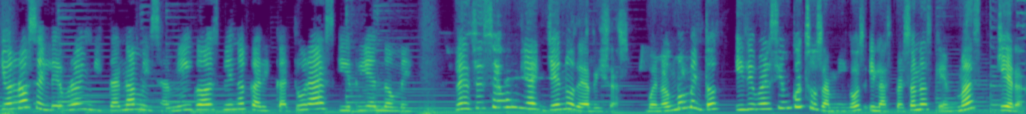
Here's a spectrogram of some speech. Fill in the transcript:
Yo lo celebro invitando a mis amigos, viendo caricaturas y riéndome. Les deseo un día lleno de risas, buenos momentos y diversión con sus amigos y las personas que más quieran.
